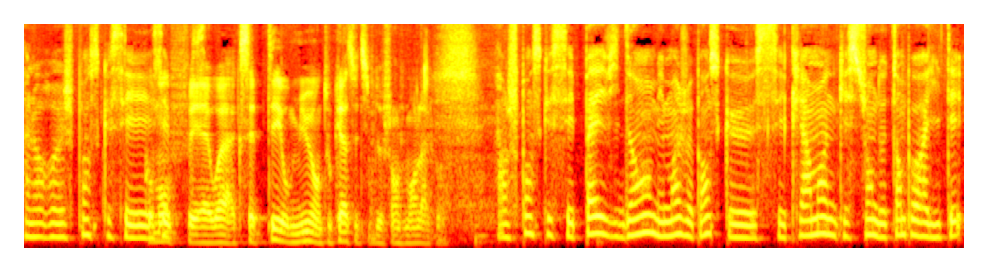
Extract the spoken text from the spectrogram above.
Alors euh, je pense que c'est Comment on fait ouais, accepter au mieux en tout cas ce type de changement-là. Alors je pense que c'est pas évident, mais moi je pense que c'est clairement une question de temporalité,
